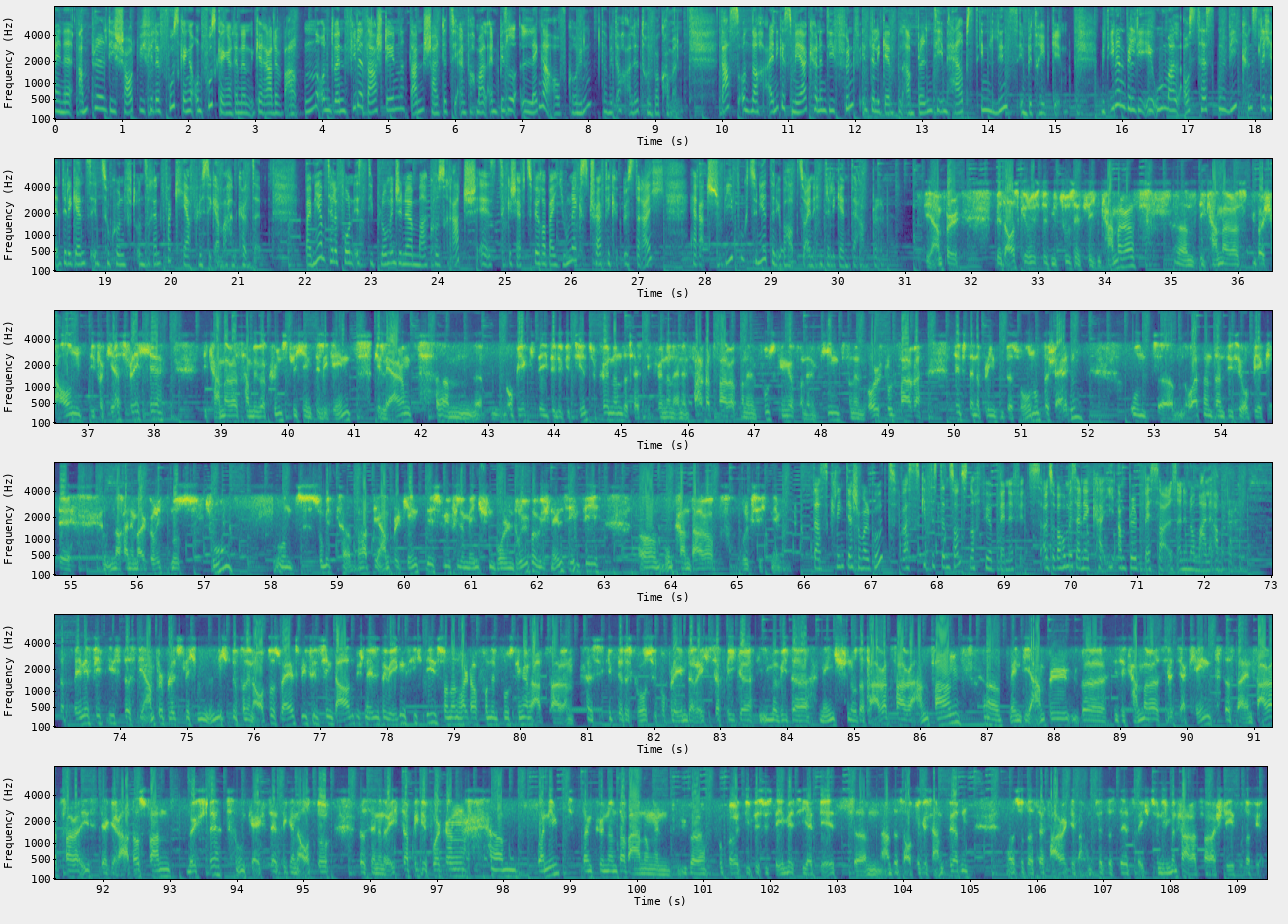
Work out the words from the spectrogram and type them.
Eine Ampel, die schaut, wie viele Fußgänger und Fußgängerinnen gerade warten. Und wenn viele dastehen, dann schaltet sie einfach mal ein bisschen länger auf grün, damit auch alle drüber kommen. Das und noch einiges mehr können die fünf intelligenten Ampeln, die im Herbst in Linz in Betrieb gehen. Mit ihnen will die EU mal austesten, wie künstliche Intelligenz in Zukunft unseren Verkehr flüssiger machen könnte. Bei mir am Telefon ist Diplomingenieur Markus Ratsch. Er ist Geschäftsführer bei Unex Traffic Österreich. Herr Ratsch, wie funktioniert denn überhaupt so eine intelligente Ampel? Die Ampel wird ausgerüstet mit zusätzlichen Kameras. Ähm, die Kameras überschauen die Verkehrsfläche. Kameras haben über künstliche Intelligenz gelernt, ähm, Objekte identifizieren zu können. Das heißt, sie können einen Fahrradfahrer von einem Fußgänger, von einem Kind, von einem Rollstuhlfahrer, selbst einer blinden Person unterscheiden und ähm, ordnen dann diese Objekte nach einem Algorithmus zu und somit hat die Ampel Kenntnis, wie viele Menschen wollen drüber, wie schnell sind die ähm, und kann darauf Rücksicht nehmen. Das klingt ja schon mal gut. Was gibt es denn sonst noch für Benefits? Also warum ist eine KI-Ampel besser als eine normale Ampel? Der Benefit ist, dass die Ampel plötzlich nicht nur von den Autos weiß, wie viel sind da und wie schnell bewegen sich die, sondern halt auch von den Fußgängern Radfahrern. Also es gibt ja das große Problem der Rechtsabbieger, die immer wieder Menschen oder Fahrradfahrer anfahren. Wenn die Ampel über diese Kameras jetzt erkennt, dass da ein Fahrradfahrer ist, der geradeaus fahren möchte und gleichzeitig ein Auto, das einen Rechtsabbiegevorgang ähm, vornimmt, dann können da Warnungen über operative Systeme, CITS, ähm, an das Auto gesandt werden, sodass der Fahrer gewarnt wird, dass da jetzt rechts von ihm ein Fahrradfahrer steht oder fährt.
